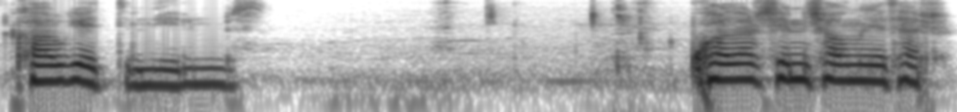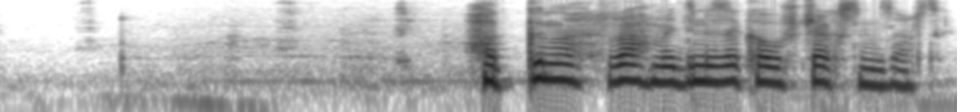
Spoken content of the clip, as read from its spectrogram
Kavga ettin diyelim biz. Bu kadar çeni çalma yeter. Hakkına, rahmetinize kavuşacaksınız artık.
